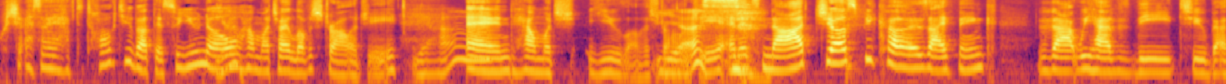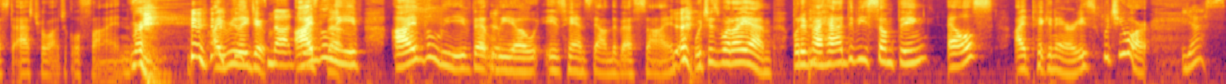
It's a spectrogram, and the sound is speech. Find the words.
which as I have to talk to you about this, so you know Yeah. how much I love astrology, Yeah. and how much you love astrology, Yes. and it's not just because I think that we have the two best astrological signs. Right. I really do. It's not I just that. believe I believe that Leo is hands down the best sign, which is what I am. But if I had to be something else, I'd pick an Aries, which you are. yes.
